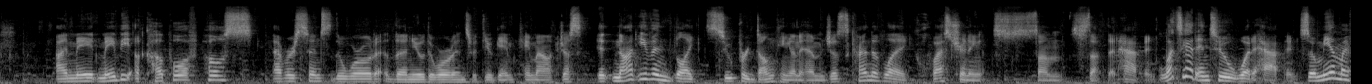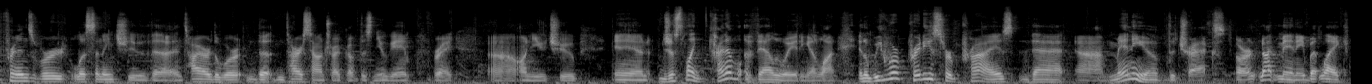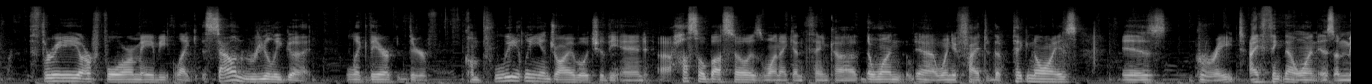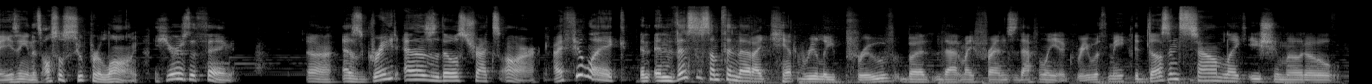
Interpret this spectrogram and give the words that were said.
I made maybe a couple of posts ever since the world, the new The World Ends With You game came out. Just it, not even like super dunking on him, just kind of like questioning some stuff that happened. Let's get into what happened. So me and my friends were listening to the entire the word the entire soundtrack of this new game, right, uh, on YouTube, and just like kind of evaluating it a lot. And we were pretty surprised that uh, many of the tracks, or not many, but like three or four maybe, like sound really good. Like they're they're completely enjoyable to the end. Uh, Hustle Bustle is one I can think of. The one uh, when you fight the pig noise is great. I think that one is amazing and it's also super long. Here's the thing. Uh, as great as those tracks are, I feel like, and, and this is something that I can't really prove, but that my friends definitely agree with me, it doesn't sound like Ishimoto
